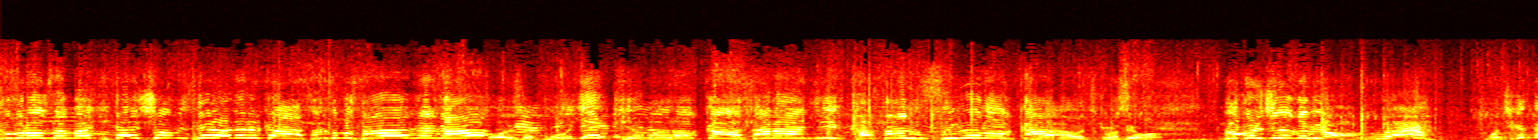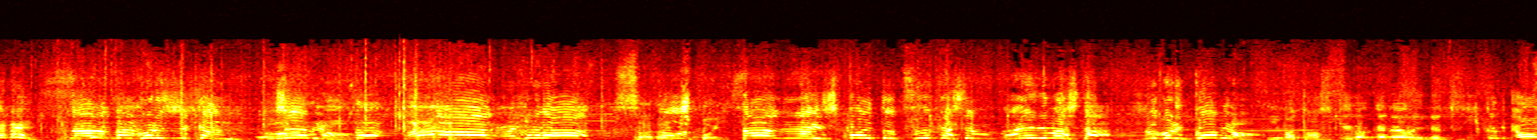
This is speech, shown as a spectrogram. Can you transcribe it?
ヨゴローザ巻き返しを見せられるか。それともサーガが逃げ切るのか。さらに加算するのまだか落ちきますよ。残り15秒。うわ持ちがかない。さあ残り時間。10秒ああこれはサーガ1ポイント。サーガが1ポイント通過してまいりました。残り5秒。今たすき掛けのようにね引っ掛けお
